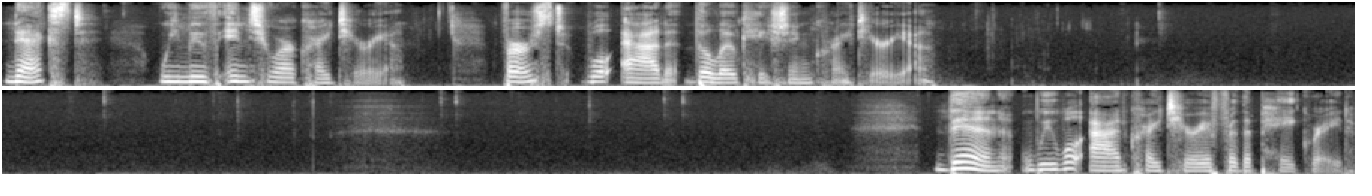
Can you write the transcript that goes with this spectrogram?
Next, we move into our criteria. First, we'll add the location criteria. Then we will add criteria for the pay grade.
